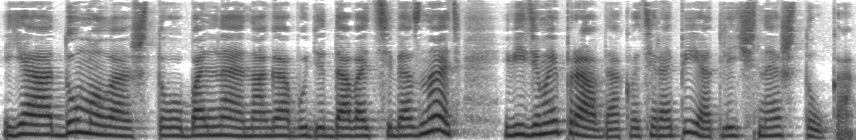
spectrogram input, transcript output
Я думала, что больная нога будет давать себя знать. Видимо, и правда, акватерапия – отличная штука.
